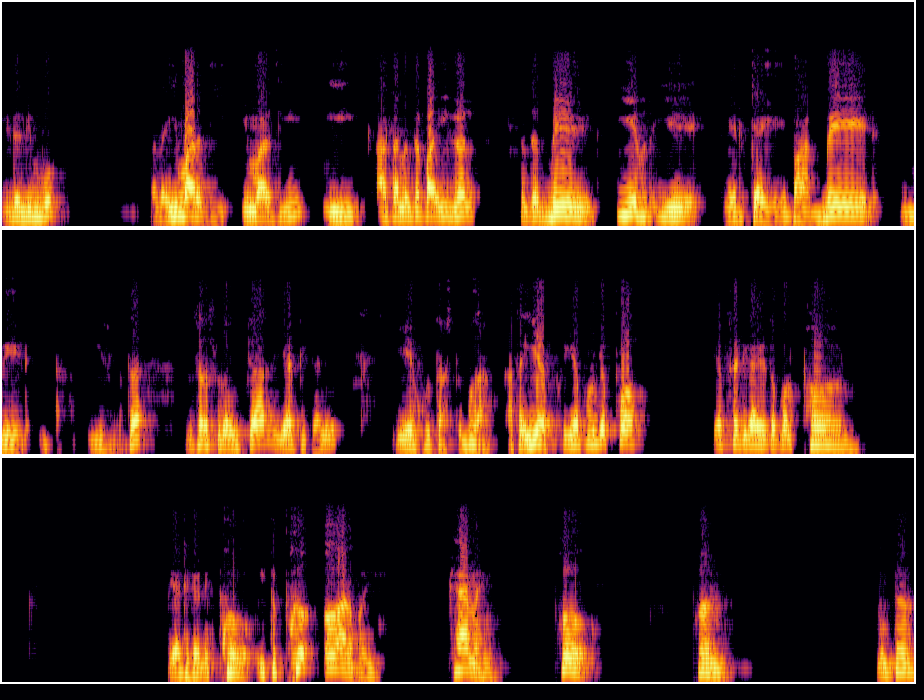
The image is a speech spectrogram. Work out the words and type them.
इड लिंबू. आणि इमारती इमारती ई. आता नंतर पहा इगल नंतर बेड ये होत ये एडक्या ये? पहा बेड बेड. ई होतं. दुसरा सुद्धा उच्चार या ठिकाणी ये होत असतो. बघा आता एफ एफ म्हणजे फ. एफसाठी काय येतो पण? फन. या ठिकाणी फ इथं फ अ आला पाहिजे. फॅन आहे. फ फन. नंतर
